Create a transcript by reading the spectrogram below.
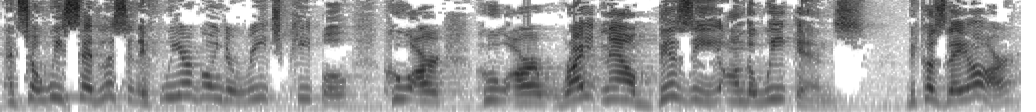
And so we said, listen, if we are going to reach people who are, who are right now busy on the weekends, because they are,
